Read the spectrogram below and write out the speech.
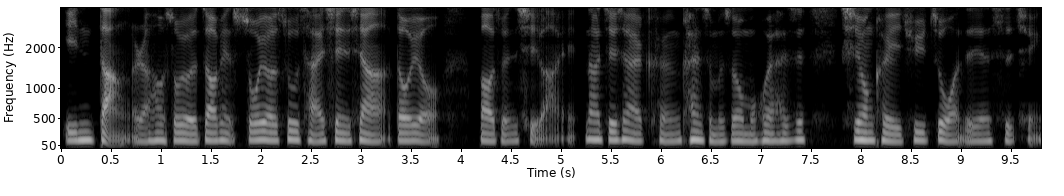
音档，然后所有的照片、所有的素材线下都有保存起来。那接下来可能看什么时候我们会，还是希望可以去做完这件事情。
